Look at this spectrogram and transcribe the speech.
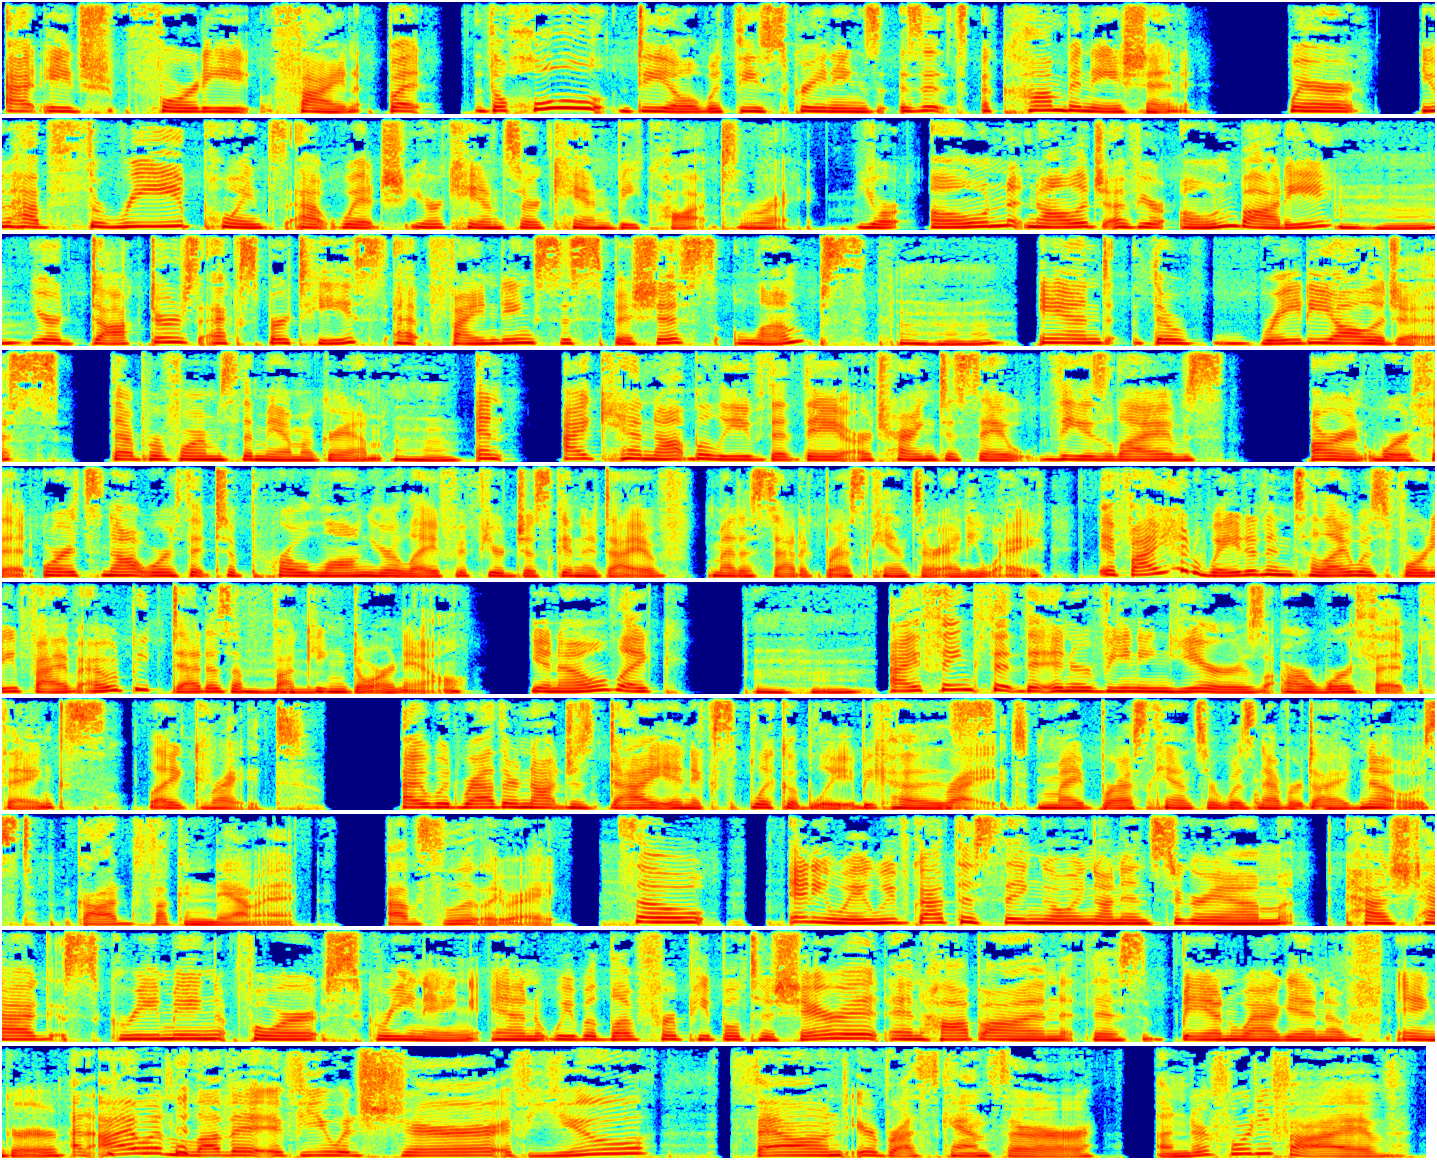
at age 40 fine, but the whole deal with these screenings is it's a combination where you have 3 points at which your cancer can be caught. Right. Your own knowledge of your own body, Mm-hmm. your doctor's expertise at finding suspicious lumps, Mm-hmm. and the radiologist that performs the mammogram. Mm-hmm. And I cannot believe that they are trying to say these lives aren't worth it or it's not worth it to prolong your life if you're just going to die of metastatic breast cancer anyway. If I had waited until I was 45, I would be dead as a fucking doornail. You know, like Mm-hmm. I think that the intervening years are worth it. Thanks. Like Right. I would rather not just die inexplicably because Right. my breast cancer was never diagnosed. God fucking damn it. Absolutely right. So, anyway, we've got this thing going on Instagram hashtag screaming for screening. And we would love for people to share it and hop on this bandwagon of anger. And I would love it if you would share if you found your breast cancer under 45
